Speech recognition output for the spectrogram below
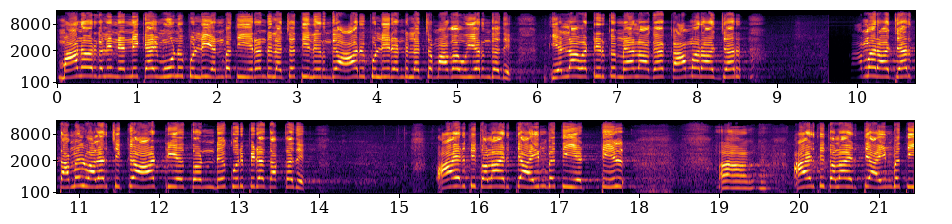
மாணவர்களின் எண்ணிக்கை மூணு புள்ளி எண்பத்தி இரண்டு லட்சத்திலிருந்து ஆறு புள்ளி ரெண்டு லட்சமாக உயர்ந்தது. எல்லாவற்றிற்கும் மேலாக காமராஜர் காமராஜர் தமிழ் வளர்ச்சிக்கு ஆற்றிய தொண்டு குறிப்பிடத்தக்கது. ஆயிரத்தி தொள்ளாயிரத்தி ஐம்பத்தி எட்டில் ஆயிரத்தி தொள்ளாயிரத்தி ஐம்பத்தி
